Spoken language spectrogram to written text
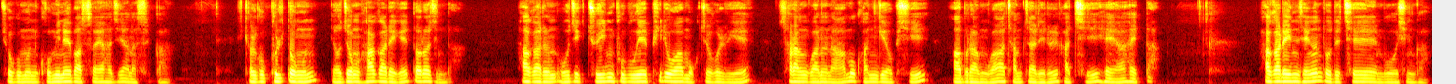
조금은 고민해 봤어야 하지 않았을까. 결국 불똥은 여종 하갈에게 떨어진다. 하갈은 오직 주인 부부의 필요와 목적을 위해 사랑과는 아무 관계없이 아브람과 잠자리를 같이 해야 했다. 하갈의 인생은 도대체 무엇인가?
